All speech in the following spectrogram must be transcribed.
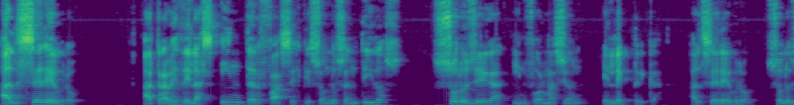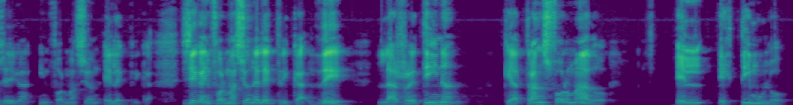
al cerebro, a través de las interfaces que son los sentidos, solo llega información eléctrica. Al cerebro solo llega información eléctrica. Llega información eléctrica de la retina que ha transformado el estímulo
